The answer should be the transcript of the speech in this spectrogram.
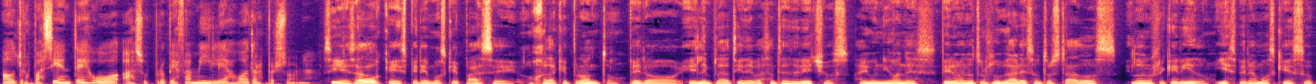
a otros pacientes o a sus propias familias o a otras personas. Sí, es algo que esperemos que pase, ojalá que pronto, pero el empleado tiene bastantes derechos, hay uniones, pero en otros lugares, en otros estados, lo han requerido y esperamos que eso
